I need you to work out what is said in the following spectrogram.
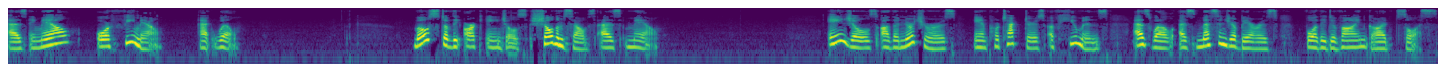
as a male or female at will. Most of the archangels show themselves as male. Angels are the nurturers and protectors of humans as well as messenger bearers for the divine God source.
